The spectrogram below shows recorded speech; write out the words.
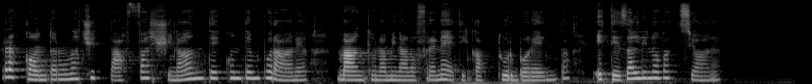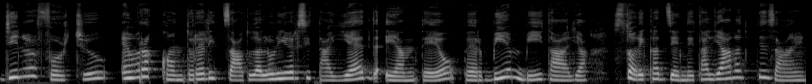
raccontano una città affascinante e contemporanea, ma anche una Milano frenetica, turbolenta e tesa all'innovazione. Dinner for Two è un racconto realizzato dall'Università IED e Anteo per B&B Italia, storica azienda italiana di design.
